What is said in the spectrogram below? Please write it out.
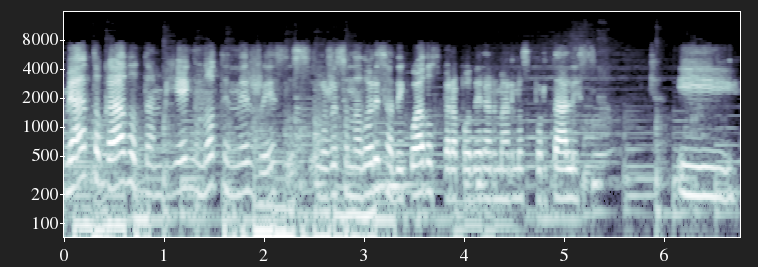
Me ha tocado también no tener rezos, los resonadores adecuados para poder armar los portales. Y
